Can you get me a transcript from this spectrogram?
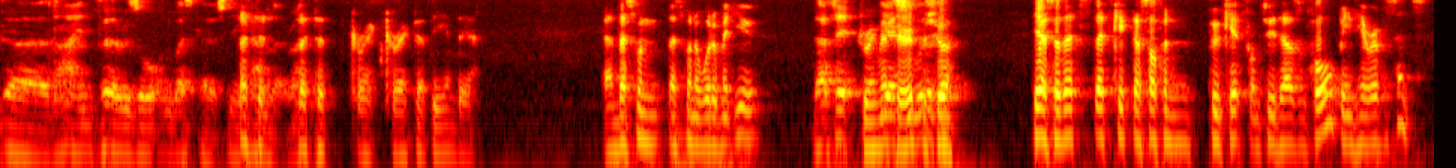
uh, the high end villa resort on the west coast near That's it. Right? That's it. Correct. Correct. At the end there. And that's when that's when I would have met you That's it. during that Yes, period for sure. done. Yeah. So that's that kicked us off in Phuket from 2004. Been here ever since.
